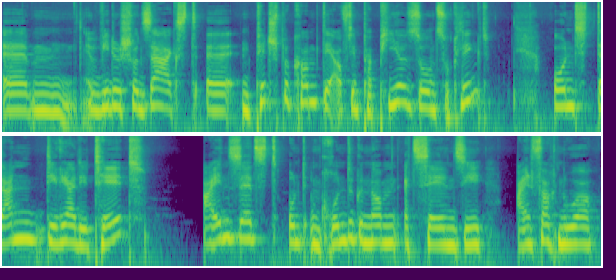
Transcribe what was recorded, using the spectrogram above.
ähm, wie du schon sagst, äh, einen Pitch bekommt, der auf dem Papier so und so klingt und dann die Realität einsetzt und im Grunde genommen erzählen sie einfach nur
